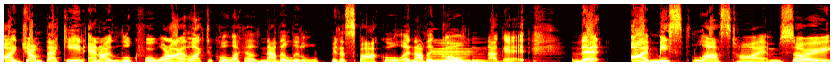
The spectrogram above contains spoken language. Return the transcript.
I jump back in and I look for what I like to call like another little bit of sparkle, another mm. golden nugget that I missed last time. So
